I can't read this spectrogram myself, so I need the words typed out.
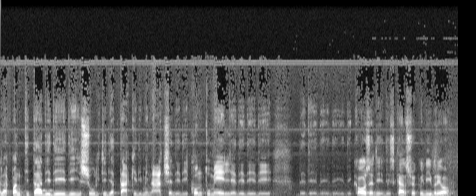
la quantità di, di, di insulti, di attacchi, di minacce, di, contumeglie, di, cose di scarso equilibrio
